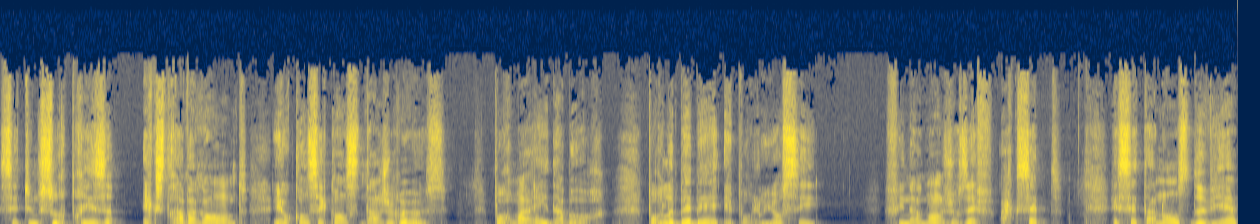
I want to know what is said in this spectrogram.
C'est une surprise extravagante et aux conséquences dangereuses. Pour Marie d'abord, pour le bébé et pour lui aussi. Finalement, Joseph accepte. Et cette annonce devient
